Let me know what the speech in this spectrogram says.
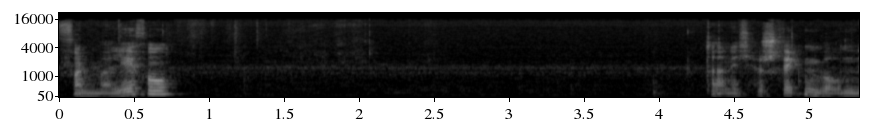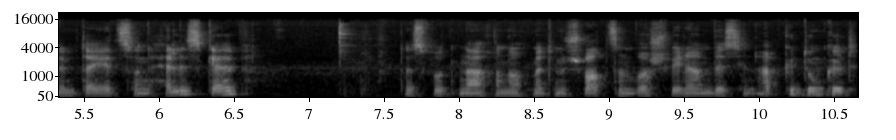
von Valero. Da nicht erschrecken, warum nimmt er jetzt so ein helles Gelb? Das wird nachher noch mit dem schwarzen Wasch wieder ein bisschen abgedunkelt.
